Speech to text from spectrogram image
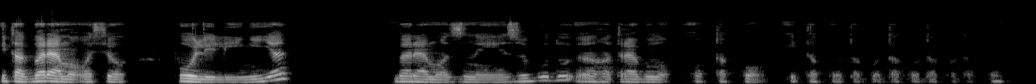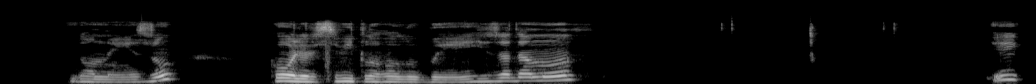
І так, беремо ось о полілінія. Беремо знизу буду. Ага, треба було отако. І тако, тако, тако, тако, тако. Донизу. Колір світло-голубий задамо. І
